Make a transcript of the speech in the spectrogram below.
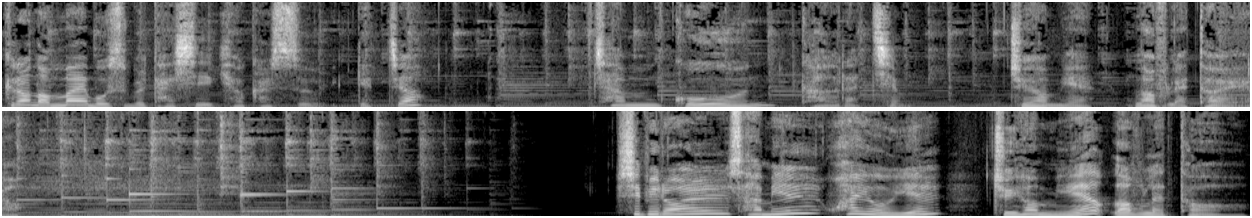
그런 엄마의 모습을 다시 기억할 수 있겠죠? 참 고운 가을 아침. 주현미의 러브레터예요. 11월 3일 화요일 주현미의 러브레터.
